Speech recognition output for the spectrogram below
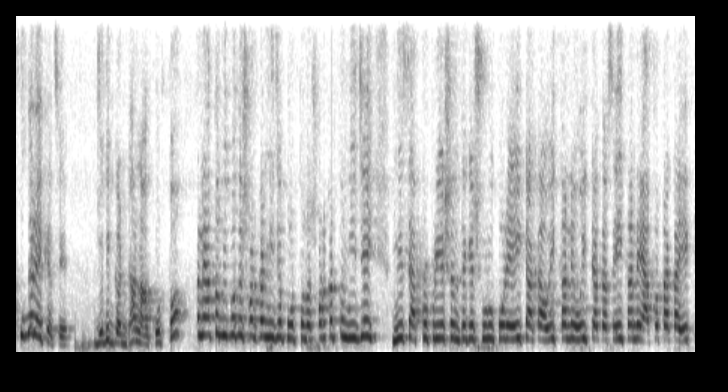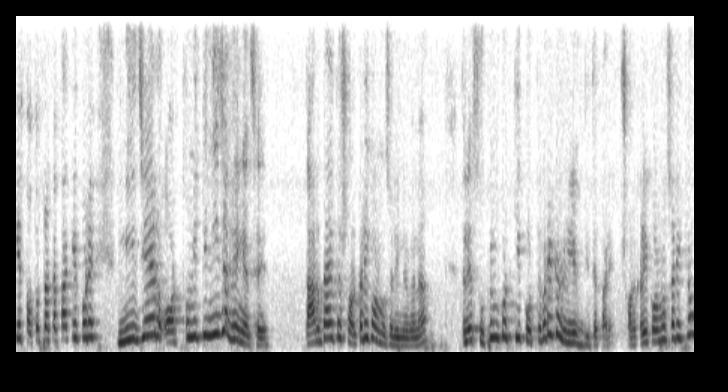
খুদে রেখেছে। যদি গাড্ডা না করতো, তাহলে এত বিপদে সরকার নিজে পড়তো না। সরকার তো নিজেই মিস অ্যাপ্রোপ্রিয়েশন থেকে শুরু করে এই টাকা ওইখানে, ওই টাকা সেইখানে, এত টাকা একে, তত টাকা তাকে করে নিজের অর্থনীতি নিজে ভেঙেছে। তার দায় তো সরকারি কর্মচারী নেবে না। তাহলে সুপ্রিম কোর্ট কি করতে পারে? একটু রিলিফ দিতে পারে। সরকারি কর্মচারীকেও,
